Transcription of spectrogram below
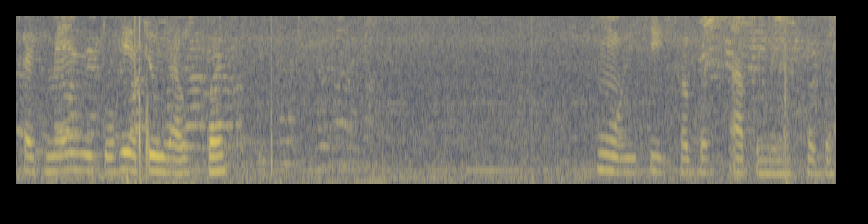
કંઈક મેનુ તો હે ચૂલા ઉપર. હું શી ખબર? આપણને ખબર.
